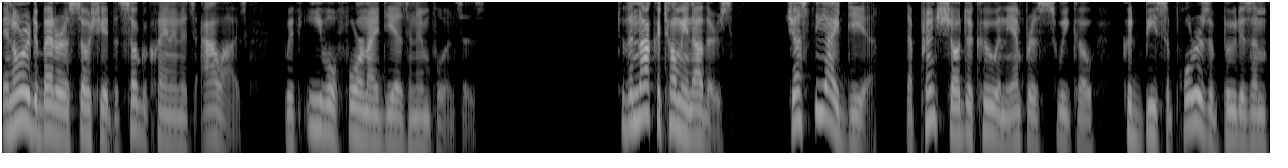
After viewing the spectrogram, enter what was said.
in order to better associate the Soga clan and its allies with evil foreign ideas and influences. To the Nakatomi and others, Just the idea that Prince Shotoku and the Empress Suiko could be supporters of Buddhism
